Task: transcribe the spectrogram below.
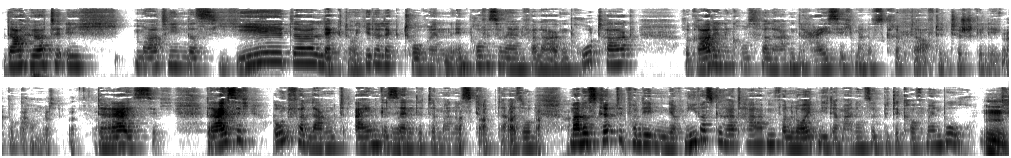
da hörte ich, Martin, dass jeder Lektor, jede Lektorin in professionellen Verlagen pro Tag so gerade in den Großverlagen 30 Manuskripte auf den Tisch gelegt bekommt. 30. 30 unverlangt eingesendete Manuskripte. Also Manuskripte, von denen die noch nie was gehört haben, von Leuten, die der Meinung sind, bitte kauf mein Buch. Mhm.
